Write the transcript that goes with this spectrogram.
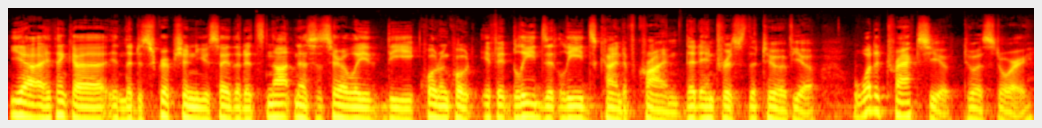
Yeah, I think uh, in the description you say that it's not necessarily the quote unquote, if it bleeds, it leads kind of crime that interests the two of you. What attracts you to a story?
